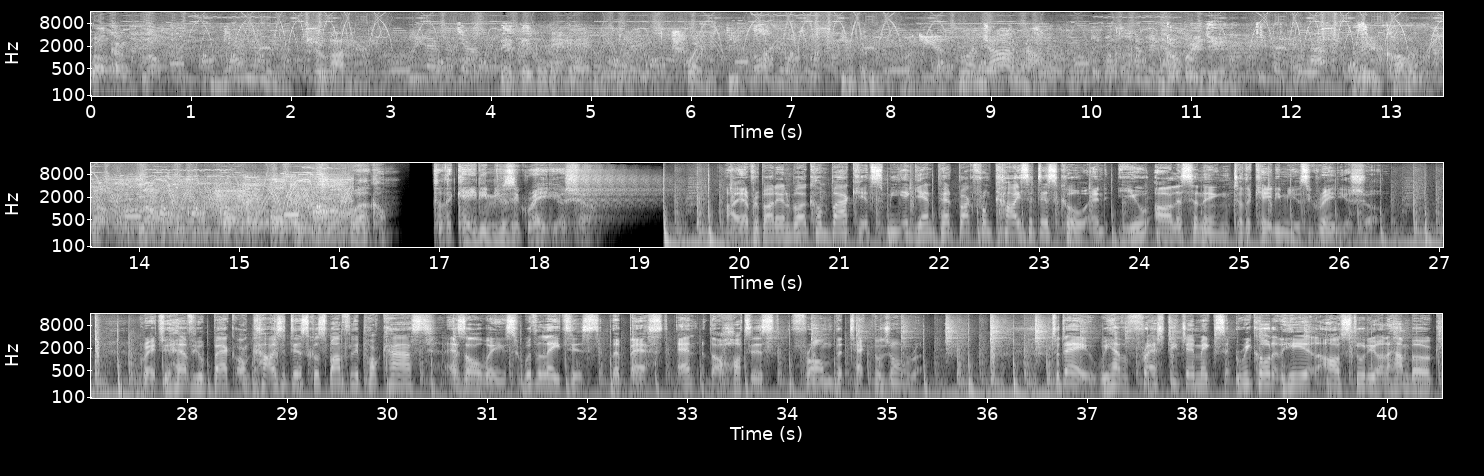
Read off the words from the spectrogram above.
Welcome. Benvenuto. Quanti. Buongiorno. Добрый день. Welcome. Welcome to the KD Music Radio Show. Hi, everybody, and welcome back. It's me again, Pat Buck from Kaiserdisco, and you are listening to the KD Music Radio Show. Great to have you back on Kaiserdisco's monthly podcast, as always, with the latest, the best, and the hottest from the techno genre. Today, we have a fresh DJ mix recorded here in our studio in Hamburg.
